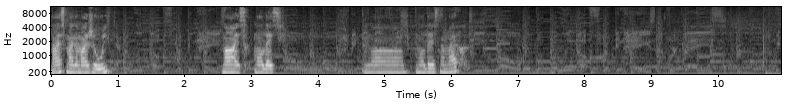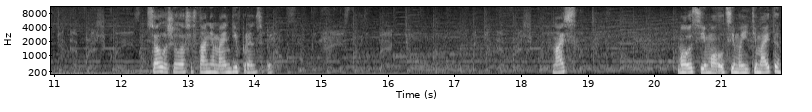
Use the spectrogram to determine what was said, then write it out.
Найс, в мене майже ульт. Найс, молодець. На... Молодець на мех. Все, лишилась остання Менді, в принципі. Найс. Молодці, молодці мої тімейти.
